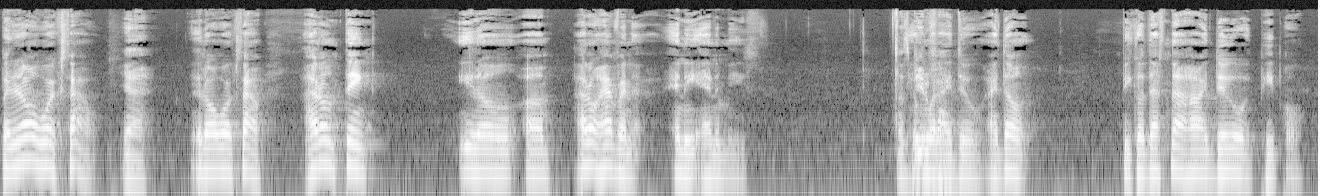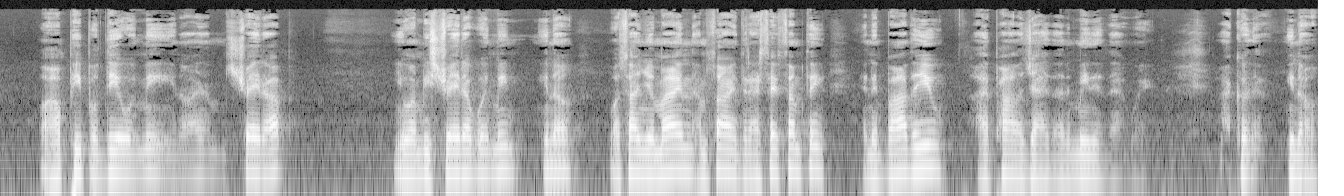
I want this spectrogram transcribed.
but it all works out. Yeah. It all works out. I don't think, you know, um, I don't have an, any enemies That's in beautiful. what I do. I don't, because that's not how I deal with people, or how people deal with me. You know, I'm straight up. You want to be straight up with me? You know, what's on your mind? I'm sorry. Did I say something and it bother you? I apologize. I didn't mean it that way. I could, you know,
